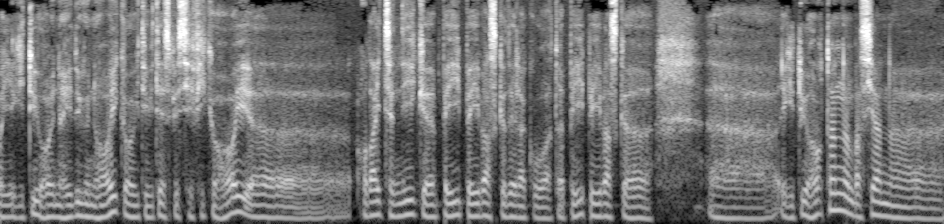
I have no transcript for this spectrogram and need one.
oi egitu hoi nahi dugun hoi, kolektivite spezifiko hoi, uh, odaitzen dik PI, PI Baske delako, eta PI, PI Baske uh, egitu hortan, bazian, uh,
